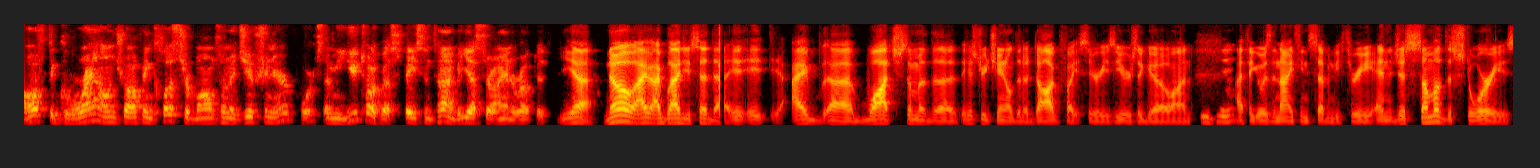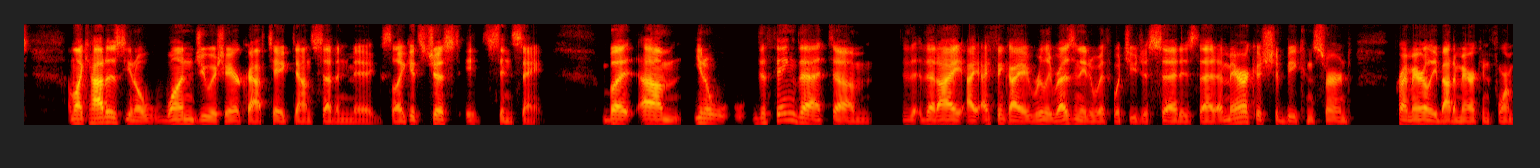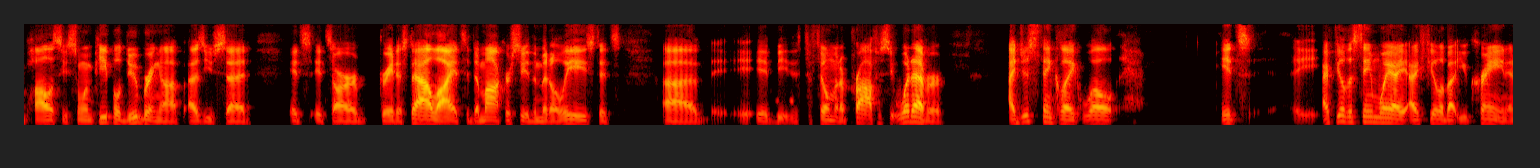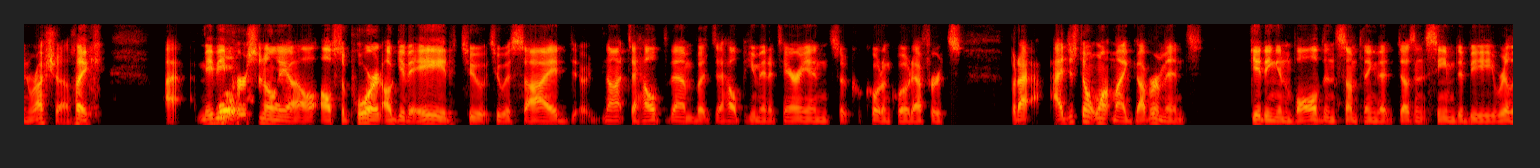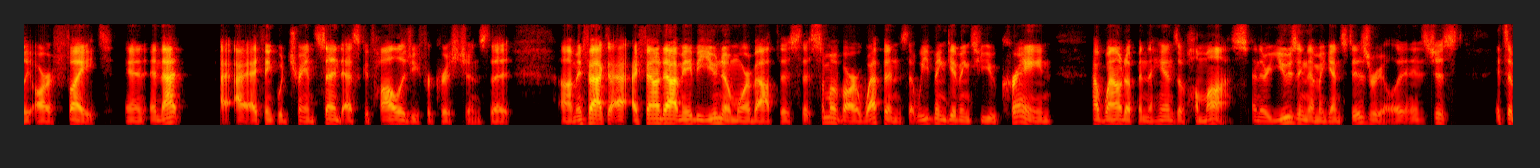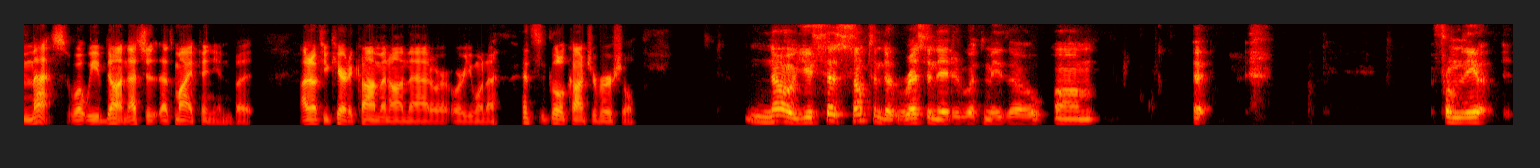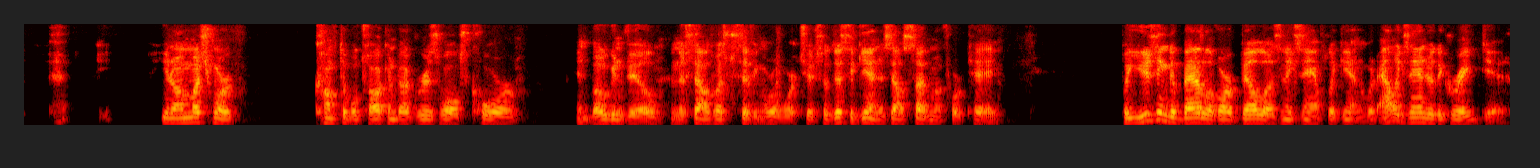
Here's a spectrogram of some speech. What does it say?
off the ground dropping cluster bombs on Egyptian airports. I mean, you talk about space and time, but yes, sir, I interrupted. Yeah, no, I, am glad you said that. It, it, I uh, watched some of the History Channel did a dogfight series years ago on, mm-hmm. I think it was in 1973, and just some of the stories. I'm like, how does you know one Jewish aircraft take down seven MiGs? Like, it's just it's insane. But um, you know, the thing that um, th- that I I think I really resonated with what you just said is that America should be concerned primarily about American foreign policy. So when people do bring up, as you said, it's it's our greatest ally, it's a democracy of the Middle East, it's uh, it, it be the fulfillment of prophecy, whatever. I just think like, well, it's I feel the same way I, I feel about Ukraine and Russia. Like, I, maybe Whoa. personally, I'll, I'll, support, I'll give aid to to a side, uh, not to help them, but to help humanitarian, so quote unquote efforts. But I, I just don't want my government getting involved in something that doesn't seem to be really our fight. And and that i, I think would transcend eschatology for christians that um, in fact I, I, found out maybe you know more about this that some of our weapons that we've been giving to ukraine have wound up in the hands of hamas and they're using them against israel. It's just it's a mess what we've done. That's just that's my opinion but i don't know if you care to comment on that or or you want to it's a little controversial. No you said something that resonated with me though. Um from the, you know, I'm much more comfortable talking about Griswold's Corps in Bougainville in the Southwest Pacific in World War II. So this again is outside my forte. But using the Battle of Arbela as an example again, what Alexander the Great did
